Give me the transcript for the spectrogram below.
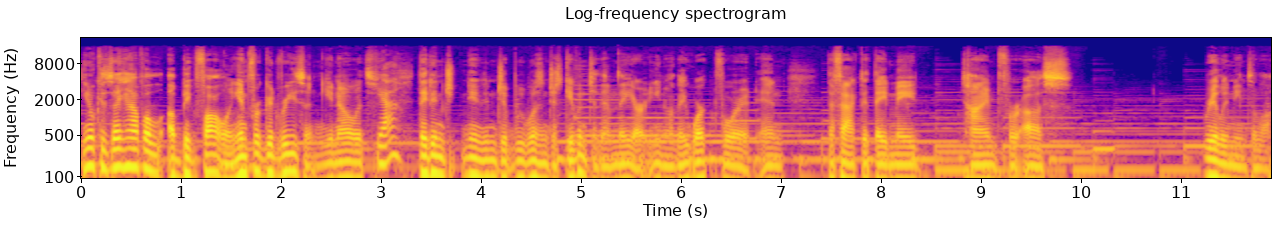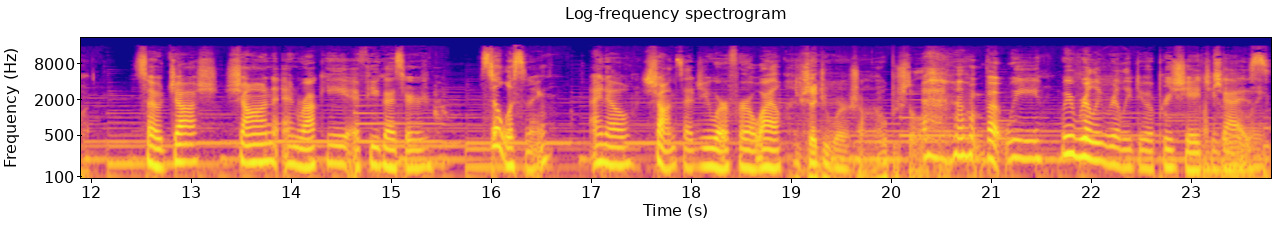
you know, because they have a, a big following and for good reason. You know, it's Yeah. they didn't, they didn't we wasn't just given to them. They are, you know, they worked for it, and the fact that they made time for us really means a lot. So, Josh, Sean, and Rocky, if you guys are still listening, I know Sean said you were for a while, You said you were, Sean. I hope you're still listening. but we we really really do appreciate you guys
